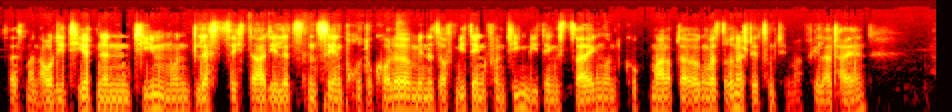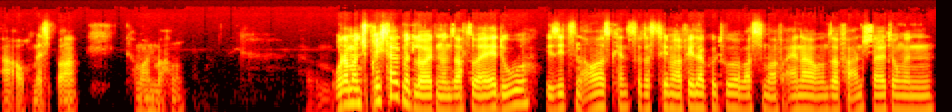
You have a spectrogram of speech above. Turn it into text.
Das heißt, man auditiert ein Team und lässt sich da die letzten zehn Protokolle, Minutes of Meeting von Team-Meetings zeigen und guckt mal, ob da irgendwas drin steht zum Thema Fehlerteilen. Ja, auch messbar kann man machen. Oder man spricht halt mit Leuten und sagt so, hey du, wie sieht's denn aus? Kennst du das Thema Fehlerkultur? Warst du mal auf einer unserer Veranstaltungen?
